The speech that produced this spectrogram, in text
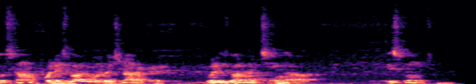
వస్తున్నాం. పోలీస్ వాళ్ళు కూడా వచ్చినారు అక్కడికి. పోలీస్ వాళ్ళు వచ్చి ఇంకా తీసుకొని వచ్చినారు.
